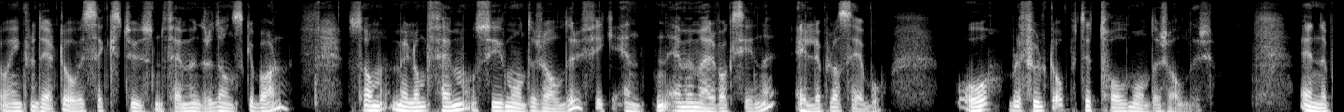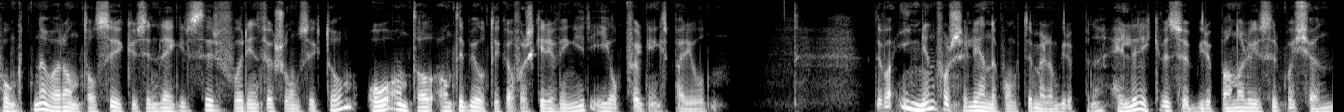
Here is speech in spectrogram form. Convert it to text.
og inkluderte over 6500 danske barn, som mellom fem og syv måneders alder fikk enten MMR-vaksine eller placebo, og ble fulgt opp til tolv måneders alder. Endepunktene var antall sykehusinnleggelser for infeksjonssykdom og antall antibiotikaforskrivinger i oppfølgingsperioden. Det var ingen forskjell i endepunkter mellom gruppene, heller ikke ved subgruppeanalyser på kjønn,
